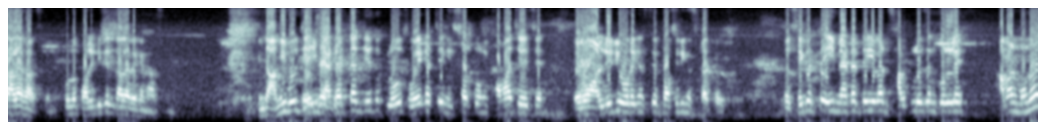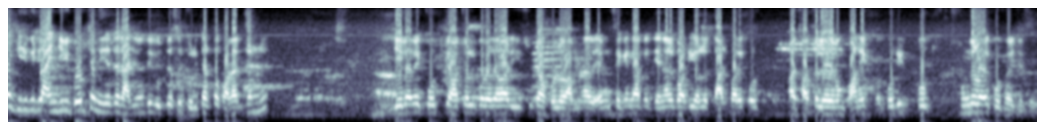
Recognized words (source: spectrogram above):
কালার আসবে না কোনো পলিটিক্যাল কালার এখানে আসবে না। কিন্তু আমি বলছি এই. ম্যাটারটা যেহেতু ক্লোজ হয়ে গেছে নিঃশর্ত উনি ক্ষমা চেয়েছেন এবং অলরেডি ওর এগেনস্টে প্রসিডিং স্টার্ট হয়েছে। তো সেক্ষেত্রে এই ম্যাটারটা এবার সার্কুলেশন করলে আমার মনে হয় কিছু কিছু আইনজীবী করছে নিজেদের রাজনৈতিক উদ্দেশ্য চরিতার্থ করার জন্য। যেভাবে কোর্টকে অচল করে দেওয়ার ইস্যুটা হলো, আমরা এবং সেকেন্ড হাফে জেনারেল বডি হলো, তারপরে কোর্ট সচলে এবং অনেক কোটি কোর্ট সুন্দরভাবে কোর্ট হয়েছে সেই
